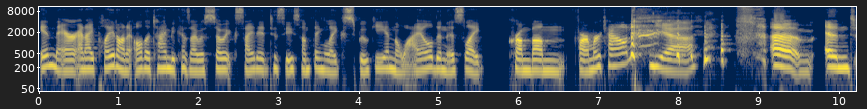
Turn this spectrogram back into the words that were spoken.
in there and i played on it all the time because i was so excited to see something like spooky in the wild in this like crumbum farmer town Yeah. um and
